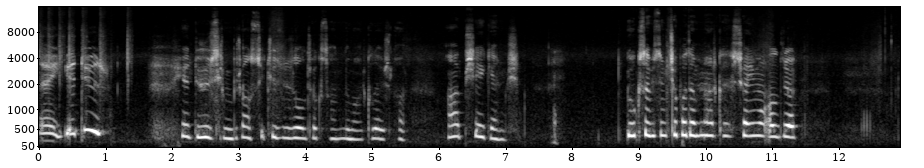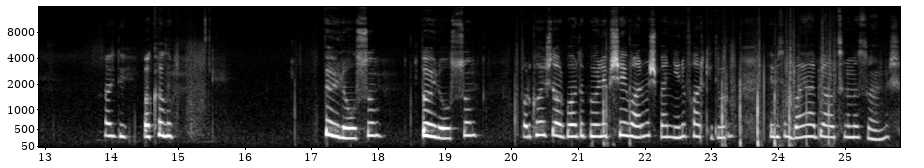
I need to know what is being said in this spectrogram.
ne 700 720 biraz 800 olacak sandım arkadaşlar. Aa bir şey gelmiş. Yoksa bizim çöp adamın arkadaş çayı alacak? Hadi bakalım. Böyle olsun. Böyle olsun. Arkadaşlar bu arada böyle bir şey varmış. Ben yeni fark ediyorum. Ve bizim bayağı bir altınımız varmış.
